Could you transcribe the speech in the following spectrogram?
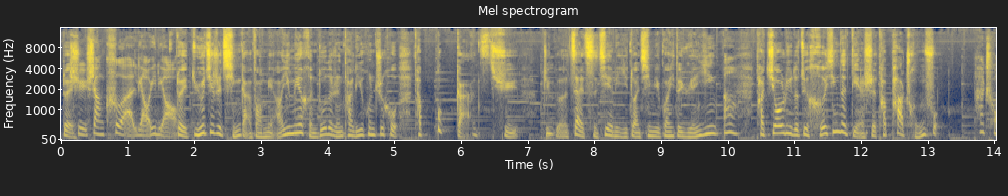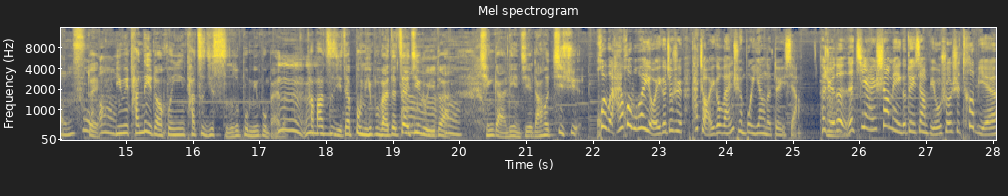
对。去上课啊，聊一聊。对，尤其是情感方面啊，因为很多的人他离婚之后，他不敢去这个再次建立一段亲密关系的原因。啊，他焦虑的最核心的点是他怕重复。怕重复对，因为他那段婚姻他自己死的都不明不白的，他怕自己再不明不白的再进入一段情感链接，然后继续。会不会还会不会有一个就是他找一个完全不一样的对象？他觉得，那既然上面一个对象，比如说是特别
